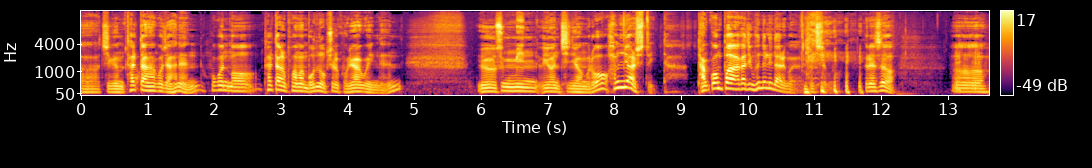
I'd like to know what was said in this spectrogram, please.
어 지금 탈당하고자 하는 혹은 뭐 탈당을 포함한 모든 옵션을 고려하고 있는 유승민 의원 진영으로 합류할 수도 있다. 당권파가 지금 흔들린다는 거예요. 전체적으로. 그래서 어,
